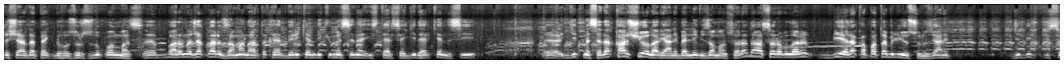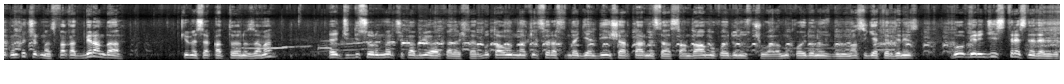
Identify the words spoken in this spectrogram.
dışarıda pek bir huzursuzluk olmaz. E, barınacakları zaman artık her biri kendi kümesine isterse gider. Kendisi e, gitmese de karşıyorlar yani belli bir zaman sonra. Daha sonra bunları bir yere kapatabiliyorsunuz. Yani ciddi bir sıkıntı çıkmaz. Fakat bir anda kümese kattığınız zaman e, ciddi sorunlar çıkabiliyor arkadaşlar. Bu tavuğun nakil sırasında geldiği şartlar mesela sandığa mı koydunuz, çuvala mı koydunuz, bunu nasıl getirdiniz? Bu birinci stres nedenidir.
